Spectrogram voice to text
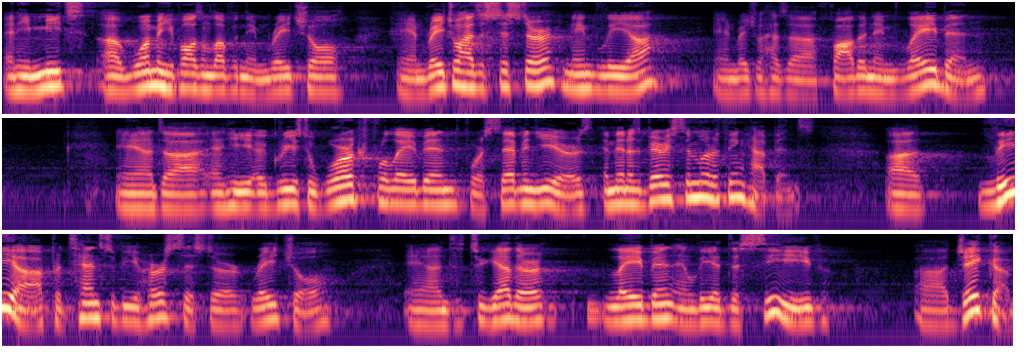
and he meets a woman he falls in love with named Rachel. And Rachel has a sister named Leah, and Rachel has a father named Laban. And, uh, and he agrees to work for Laban for seven years. And then a very similar thing happens. Uh, Leah pretends to be her sister, Rachel, and together Laban and Leah deceive uh, Jacob.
